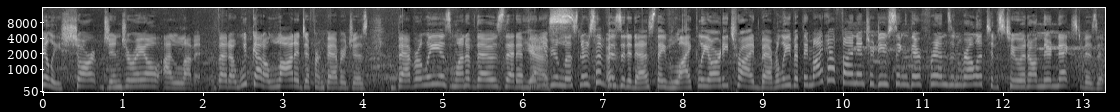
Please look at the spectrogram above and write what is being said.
really sharp ginger ale. I love it. But uh, we've got a lot of different beverages. Beverly is one of those that if any of your listeners have visited us, they've likely already tried Beverly, but they might have fun introducing their friends and relatives to it on their next visit.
